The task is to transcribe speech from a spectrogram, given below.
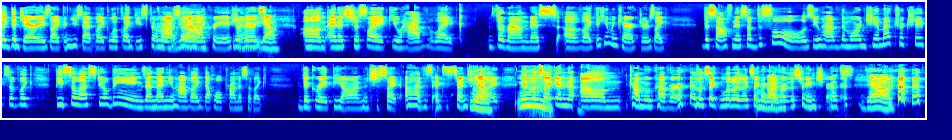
like the Jerry's, like you said, like look like these Oh my God, Picasso yeah. like creations. they're very yeah Um, and it's just like you have like the roundness of like the human characters, like the softness of the souls. You have the more geometric shapes of like these celestial beings, and then you have like the whole premise of like the great beyond. It's just like ah, this existential Yeah. like it looks Mm. like an um Camus cover. It looks like literally looks like Oh my the God. cover of The Stranger. That's yeah.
